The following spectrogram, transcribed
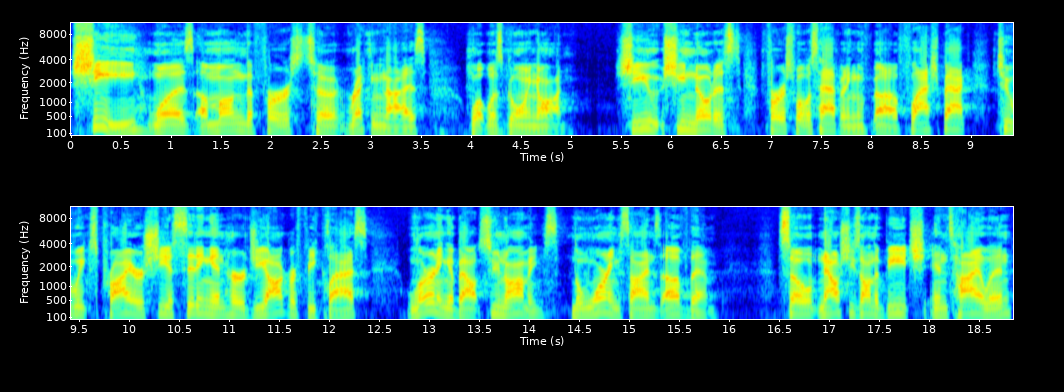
she was among the first to recognize what was going on. She, she noticed first what was happening. Uh, flashback two weeks prior, she is sitting in her geography class learning about tsunamis, the warning signs of them. So now she's on the beach in Thailand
